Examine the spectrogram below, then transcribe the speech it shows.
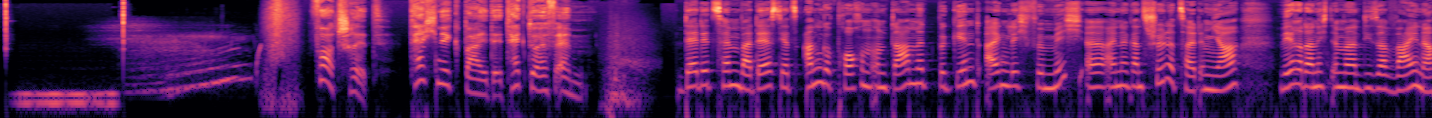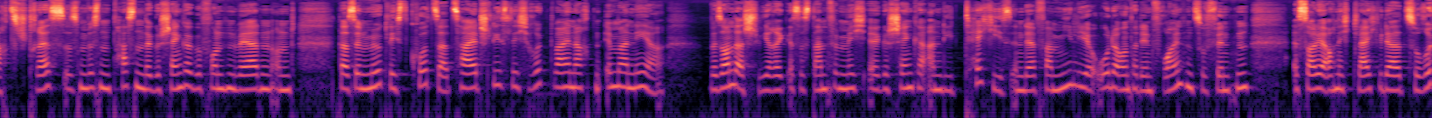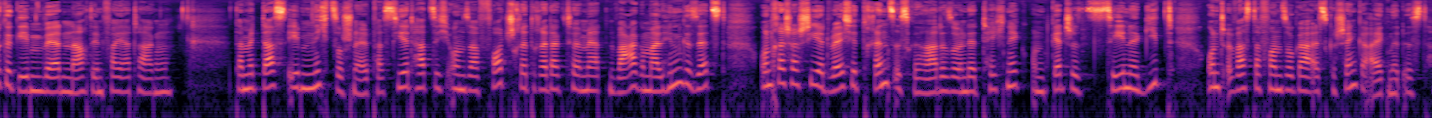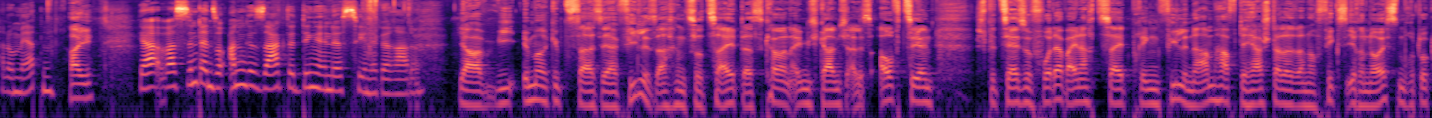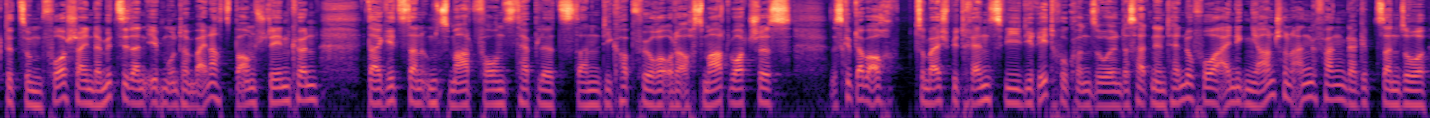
Fortschritt. Technik bei Detektor FM. Der Dezember, der ist jetzt angebrochen und damit beginnt eigentlich für mich äh, eine ganz schöne Zeit im Jahr. Wäre da nicht immer dieser Weihnachtsstress, es müssen passende Geschenke gefunden werden und das in möglichst kurzer Zeit, schließlich rückt Weihnachten immer näher. Besonders schwierig ist es dann für mich, äh, Geschenke an die Techis in der Familie oder unter den Freunden zu finden. Es soll ja auch nicht gleich wieder zurückgegeben werden nach den Feiertagen. Damit das eben nicht so schnell passiert, hat sich unser Fortschritt-Redakteur Merten Waage mal hingesetzt und recherchiert, welche Trends es gerade so in der Technik- und Gadget-Szene gibt und was davon sogar als Geschenk geeignet ist. Hallo Merten. Hi. Ja, was sind denn so angesagte Dinge in der Szene gerade? Ja, wie immer gibt's da sehr viele Sachen zurzeit. Das kann man eigentlich gar nicht alles aufzählen. Speziell so vor der Weihnachtszeit bringen viele namhafte Hersteller dann noch fix ihre neuesten Produkte zum Vorschein, damit sie dann eben unterm Weihnachtsbaum stehen können. Da geht's dann um Smartphones, Tablets, dann die Kopfhörer oder auch Smartwatches. Es gibt aber auch zum Beispiel Trends wie die Retro-Konsolen. Das hat Nintendo vor einigen Jahren schon angefangen. Da gibt's dann so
